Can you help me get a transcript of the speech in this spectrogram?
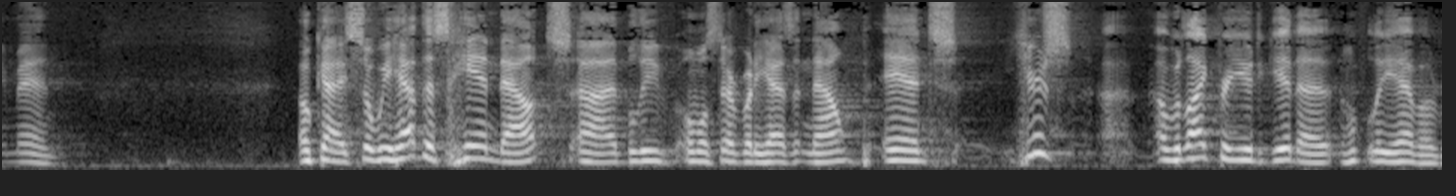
Amen. Okay, so we have this handout. Uh, I believe almost everybody has it now. And here's, uh, I would like for you to get a, hopefully you have a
